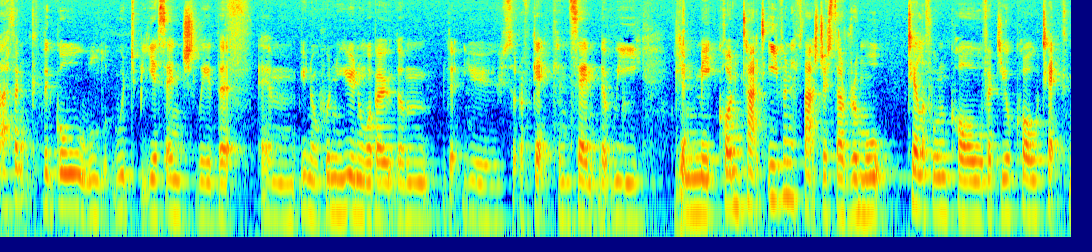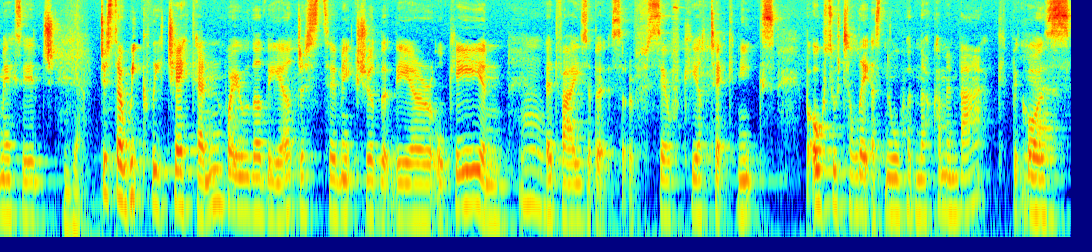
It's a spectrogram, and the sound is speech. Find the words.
I think the goal would be essentially that, um, you know, when you know about them, that you sort of get consent that we can make contact, even if that's just a remote telephone call, video call, text message, Yeah. just a weekly check in while they're there, just to make sure that they're okay and advise about sort of self care techniques, but also to let us know when they're coming back because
